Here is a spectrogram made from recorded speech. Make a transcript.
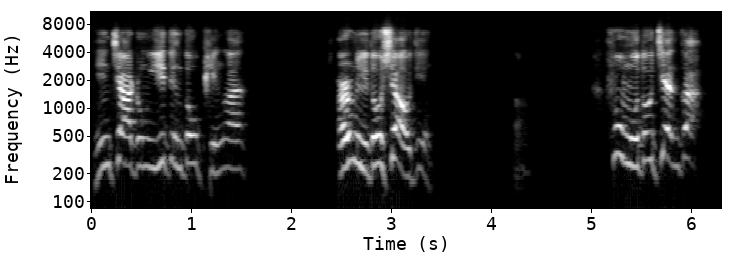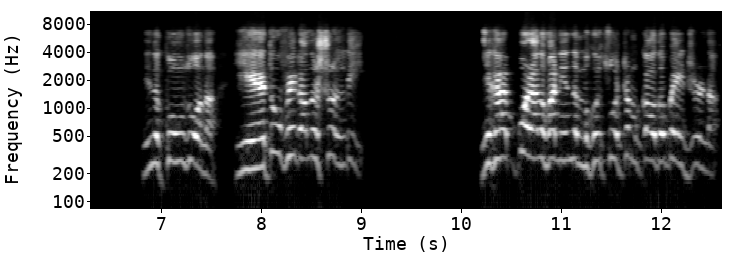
您家中一定都平安，儿女都孝敬。啊父母都健在，您的工作呢也都非常的顺利。你看，不然的话，您怎么会坐这么高的位置呢？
